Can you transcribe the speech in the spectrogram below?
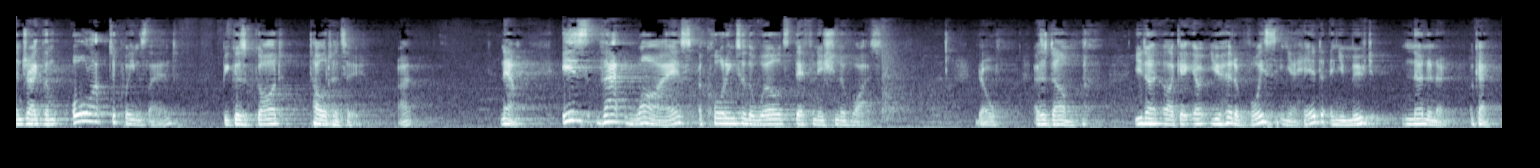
and dragged them all up to Queensland because God told her to, right? Now, is that wise according to the world's definition of wise? No. As dumb. You don't like you heard a voice in your head and you moved. No, no, no. Okay.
